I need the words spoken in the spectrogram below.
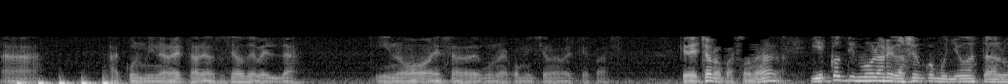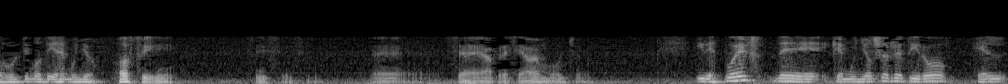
a, a culminar el Estado asociado de verdad y no esa de una comisión a ver qué pasa. Que de hecho no pasó nada. ¿Y él continuó la relación con Muñoz hasta los últimos días de Muñoz? Oh, sí, sí, sí, sí. Eh, se apreciaban mucho. Y después de que Muñoz se retiró, él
